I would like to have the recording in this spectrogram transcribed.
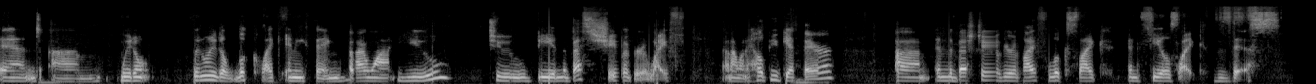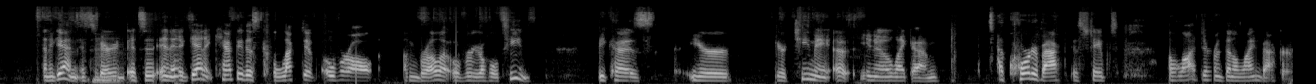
and um, we don't we don't need to look like anything, but I want you to be in the best shape of your life. And I want to help you get there. Um, and the best shape of your life looks like and feels like this. And again, it's very, mm. it's, and again, it can't be this collective overall umbrella over your whole team because your, your teammate, uh, you know, like um, a quarterback is shaped a lot different than a linebacker,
